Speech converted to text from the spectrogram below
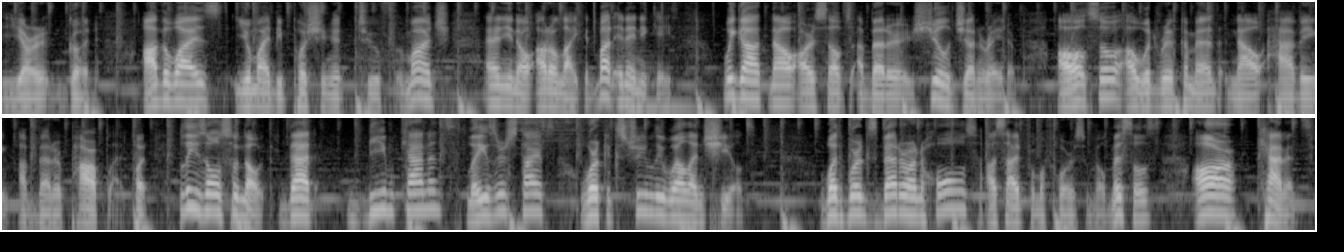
you're good. Otherwise, you might be pushing it too much and you know, I don't like it. But in any case, we got now ourselves a better shield generator. Also, I would recommend now having a better power plant. But please also note that beam cannons, lasers types, work extremely well on shields. What works better on holes, aside from of course well missiles, are cannons.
